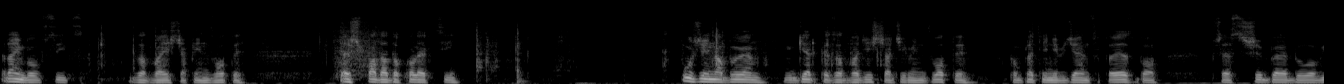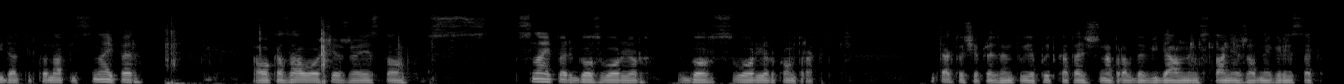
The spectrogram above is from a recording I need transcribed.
Rainbow Six za 25 zł też wpada do kolekcji. Później nabyłem gierkę za 29 zł. Kompletnie nie wiedziałem co to jest, bo przez szybę było widać tylko napis Sniper. A okazało się, że jest to Sniper Ghost Warrior, Ghost Warrior Contract. I tak to się prezentuje. Płytka też naprawdę w idealnym stanie, żadnych rysek,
